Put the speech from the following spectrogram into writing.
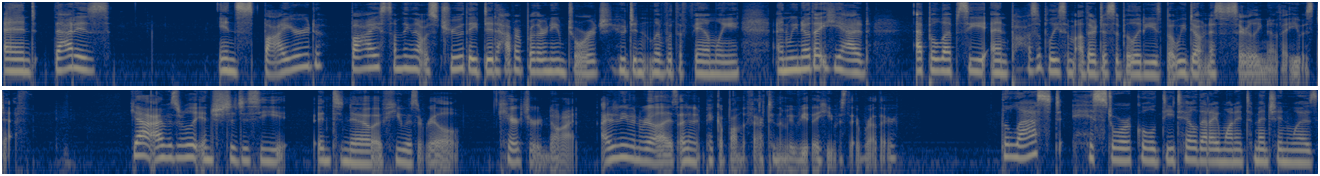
and that is inspired by something that was true. They did have a brother named George who didn't live with a family, and we know that he had epilepsy and possibly some other disabilities, but we don't necessarily know that he was deaf yeah, I was really interested to see and to know if he was a real character or not. I didn't even realize, I didn't pick up on the fact in the movie that he was their brother. The last historical detail that I wanted to mention was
